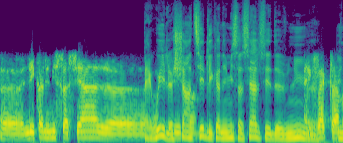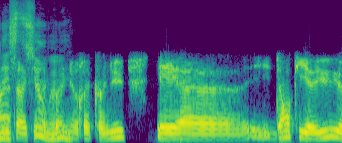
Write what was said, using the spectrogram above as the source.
Euh, l'économie sociale. ben oui, le chantier de l'économie sociale, c'est devenu exactement, une institution. Ça a été ben reconnu, Et donc, il y a eu...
